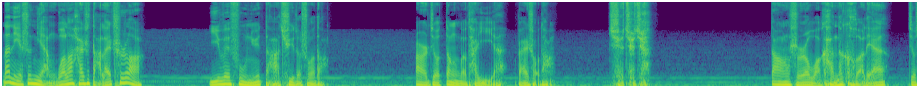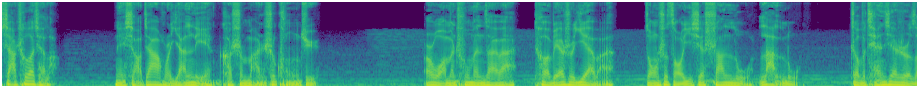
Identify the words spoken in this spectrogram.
那你是碾过了还是打来吃了？一位妇女打趣地说道。二舅瞪了他一眼，摆手道：“去去去！”当时我看他可怜，就下车去了。那小家伙眼里可是满是恐惧。而我们出门在外，特别是夜晚，总是走一些山路烂路。这不，前些日子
